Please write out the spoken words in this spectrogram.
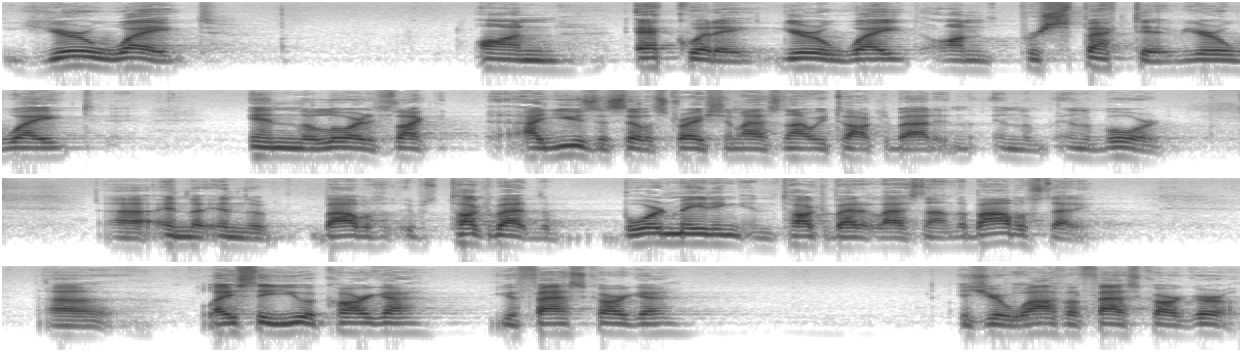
Your weight on equity, your weight on perspective, your weight in the Lord. It's like I used this illustration last night. We talked about it in, in the in the board, uh, in the in the Bible. It was talked about in the board meeting and talked about it last night in the Bible study. Uh, Lacey, you a car guy? You a fast car guy? Is your wife a fast car girl?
